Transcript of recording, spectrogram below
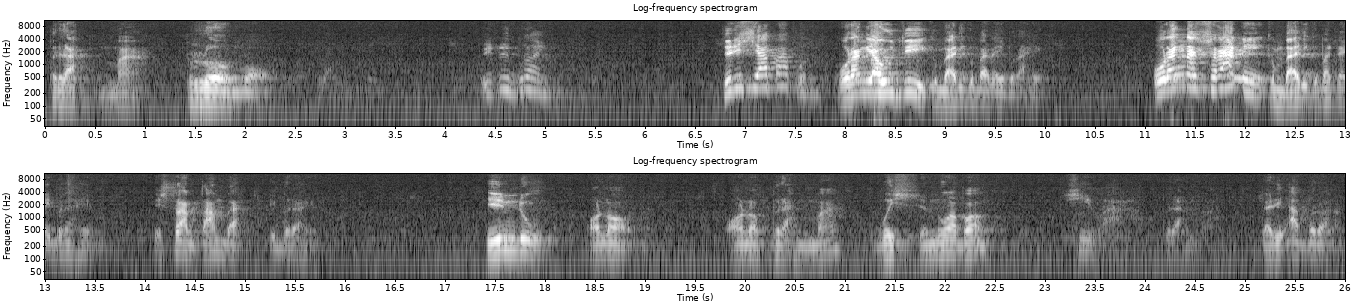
Brahma, Bromo. Itu Ibrahim. Jadi siapa pun, orang Yahudi kembali kepada Ibrahim. Orang Nasrani kembali kepada Ibrahim. Islam tambah Ibrahim. Hindu ono ono Brahma Wisnu apa? Siwa Brahma. Dari Abraham.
